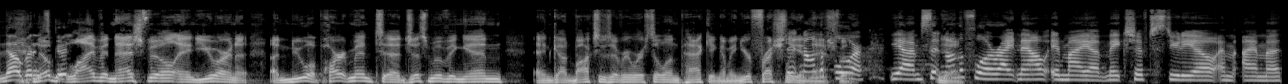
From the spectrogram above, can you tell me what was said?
no, but it's no, good. but live in Nashville, and you are in a, a new apartment, uh, just moving in, and got boxes everywhere, still unpacking. I mean, you're freshly Sitting in on the floor. Yeah, I'm sitting Yeah. on the floor right now in my uh, makeshift studio. I'm I'm a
